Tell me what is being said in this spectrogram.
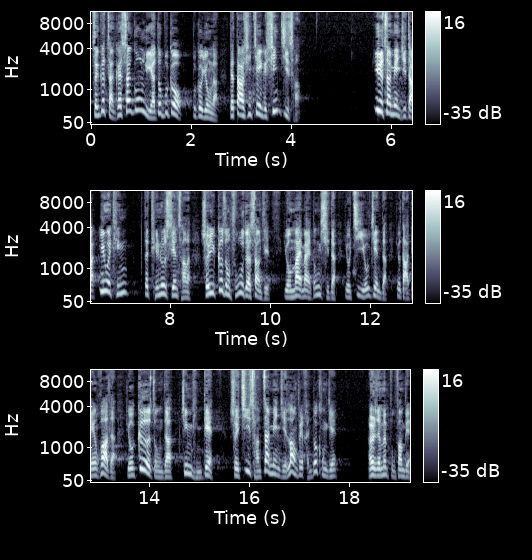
整个展开三公里啊都不够不够用了，在大兴建一个新机场，越占面积大，因为停的停留时间长了，所以各种服务都要上去，有卖卖东西的，有寄邮件的，有打电话的，有各种的精品店。所以机场占面积浪费很多空间，而人们不方便。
